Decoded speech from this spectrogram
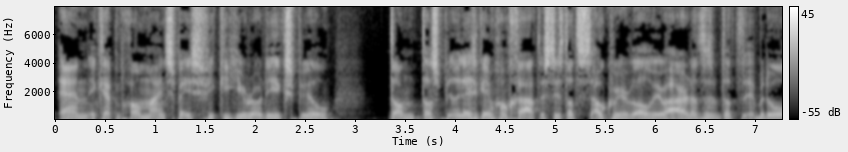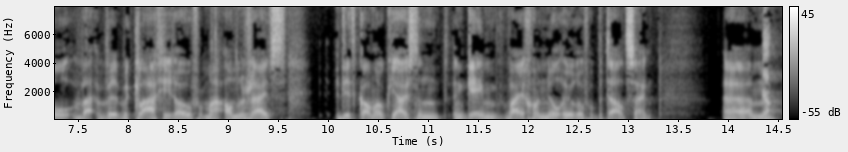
En ik heb gewoon mijn specifieke hero die ik speel... Dan, dan speel je deze game gewoon gratis. Dus dat is ook weer wel weer waar. Dat is, dat, ik bedoel, we, we klagen hierover. Maar anderzijds, dit kan ook juist een, een game waar je gewoon 0 euro voor betaald zijn. Ehm, Ja,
